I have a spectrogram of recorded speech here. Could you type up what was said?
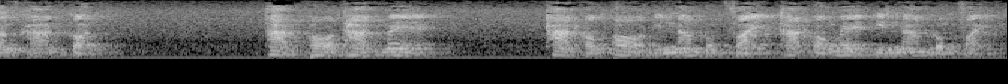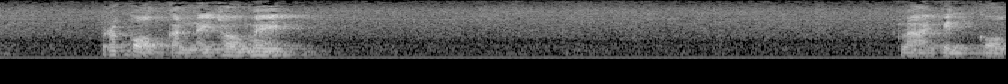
สังขารก่อนธาตุพ่อธาตุแม่ธาตุของพ่อดินน้ำลมไฟธาตุของแม่ดินน้ำลมไฟ ประกอบกันในท้องแม่ กลายเป็นกอง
